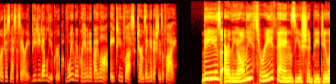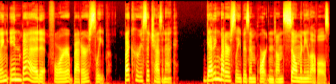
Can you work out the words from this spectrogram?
Purchase necessary. VGW Group. Void where prohibited by law. 18 plus. Terms and conditions apply. These are the only three things you should be doing in bed for better sleep. By Carissa Chesnick. Getting better sleep is important on so many levels.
